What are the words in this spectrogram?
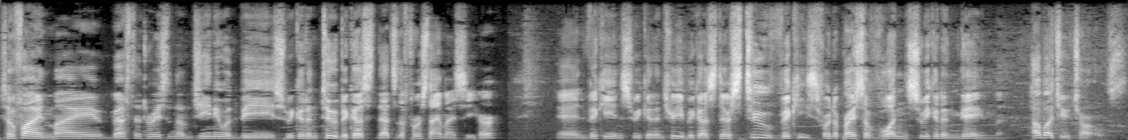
So fine, my best iteration of Genie would be Suikoden 2 because that's the first time I see her. And Vicky in Suikoden 3 because there's two Vickies for the price of one Suikoden game. How about you, Charles?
